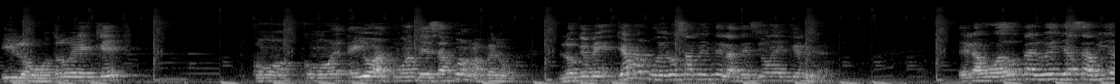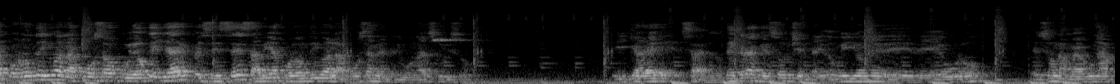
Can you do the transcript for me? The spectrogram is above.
Y lo otro es que, como, como ellos actúan de esa forma, pero lo que me llama poderosamente la atención es que, mira, el abogado tal vez ya sabía por dónde iba la cosa, o cuidado que ya el PCC sabía por dónde iba la cosa en el tribunal suizo y ya, o sea, no te creas que esos 82 millones de, euros, eso nada más una,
